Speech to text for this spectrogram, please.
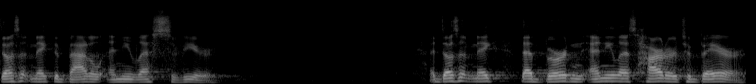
doesn't make the battle any less severe. It doesn't make that burden any less harder to bear.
